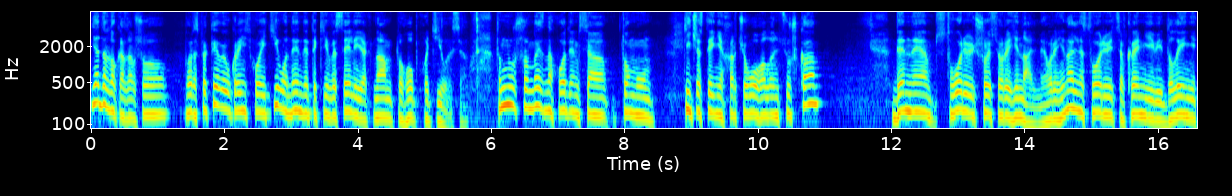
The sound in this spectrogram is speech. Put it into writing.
Я давно казав, що перспективи українського IT вони не такі веселі, як нам того б хотілося. Тому що ми знаходимося в тому в тій частині харчового ланцюжка, де не створюють щось оригінальне. Оригінальне створюється в Кремнієвій долині,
